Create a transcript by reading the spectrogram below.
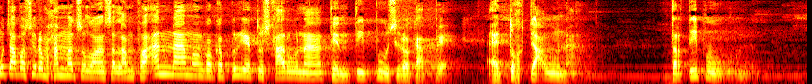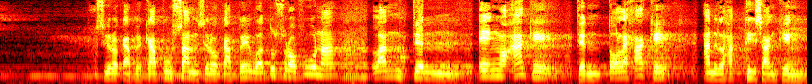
ngucap sira Muhammad sallallahu alaihi wasallam fa anna mongko kepriye haruna den tipu sira kabeh. Etuh dauna. Tertipu sira kabeh kapusan sira kabeh wa tusrafuna lan den engokake den tolehake anil haqqi saking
